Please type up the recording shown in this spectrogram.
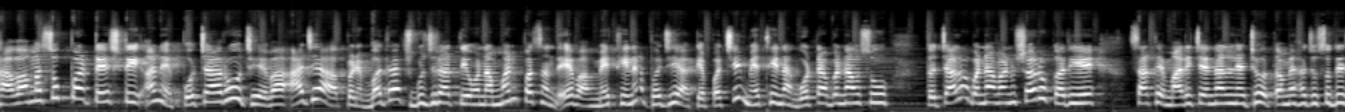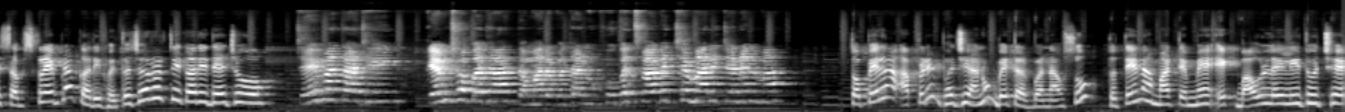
ખાવામાં સુપર ટેસ્ટી અને પોચારું જેવા આજે આપણે બધા જ ગુજરાતીઓના મનપસંદ એવા મેથીના ભજીયા કે પછી મેથીના ગોટા બનાવશું. તો ચાલો બનાવવાનું શરૂ કરીએ. સાથે મારી ચેનલને જો તમે હજુ સુધી સબસ્ક્રાઈબ ના કરી હોય તો જરૂરથી કરી દેજો. જય માતાજી. કેમ છો બધા? તમારા બધાનું ખૂબ જ સ્વાગત છે મારી ચેનલમાં. તો પહેલાં આપણે ભજીયાનું બેટર બનાવશું. તો તેના માટે મેં એક બાઉલ લઈ લીધું છે.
